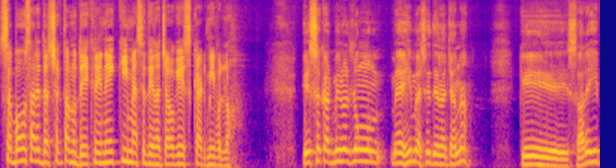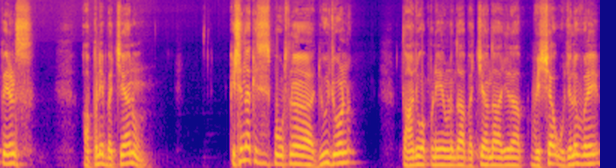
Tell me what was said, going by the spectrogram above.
ਸਰ ਬਹੁਤ ਸਾਰੇ ਦਰਸ਼ਕ ਤੁਹਾਨੂੰ ਦੇਖ ਰਹੇ ਨੇ। ਕੀ ਮੈਸੇਜ ਦੇਣਾ ਚਾਹੋਗੇ ਇਸ ਅਕੈਡਮੀ ਵੱਲੋਂ? ਇਸ ਅਕੈਡਮੀ ਵੱਲੋਂ ਮੈਂ ਇਹੀ ਮੈਸੇਜ ਦੇਣਾ ਚਾਹੁੰਦਾ ਕਿ ਸਾਰੇ ਹੀ ਪੇਰੈਂਟਸ ਆਪਣੇ ਬੱਚਿਆਂ ਨੂੰ ਕਿਸੇ ਨਾ ਕਿਸੇ ਸਪੋਰਟਸ ਨਾਲ ਜੂ ਜੋੜਨ। ਤਾਂ ਜੋ ਆਪਣੇ ਉਹਨਾਂ ਦਾ ਬੱਚਿਆਂ ਦਾ ਜਿਹੜਾ ਵਿਸ਼ਾ ਉਜਲ ਰਹੇ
